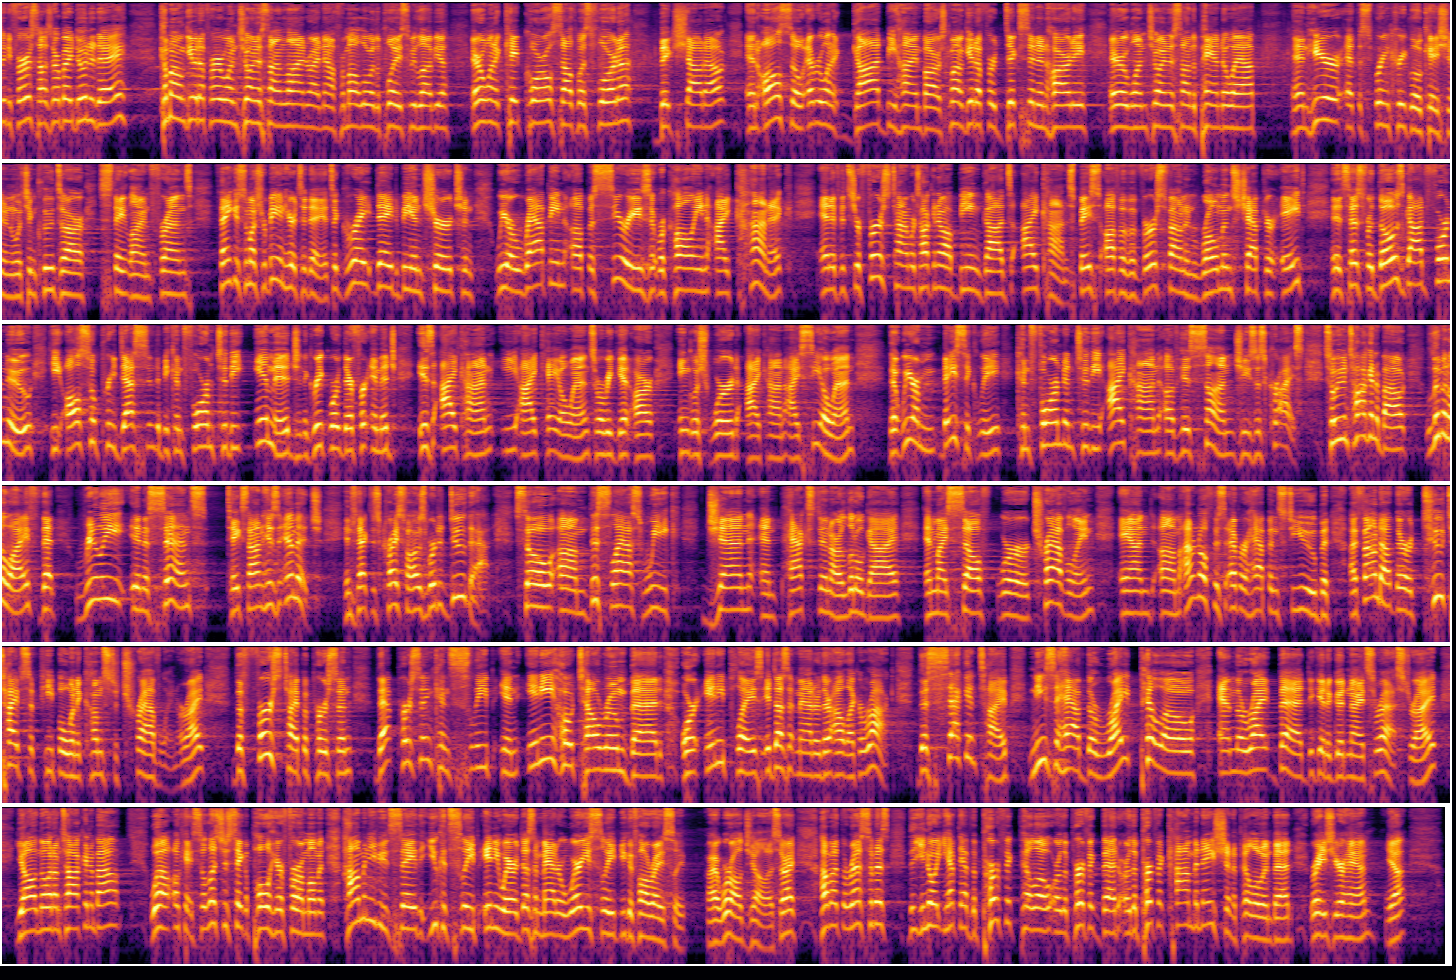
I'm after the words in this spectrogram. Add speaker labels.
Speaker 1: City First. How's everybody doing today? Come on, give it up for everyone Join us online right now from all over the place. We love you. Everyone at Cape Coral, Southwest Florida, big shout out. And also everyone at God Behind Bars. Come on, get up for Dixon and Hardy. Everyone join us on the Pando app. And here at the Spring Creek location, which includes our State Line friends, Thank you so much for being here today. It's a great day to be in church, and we are wrapping up a series that we're calling Iconic. And if it's your first time, we're talking about being God's icon. It's based off of a verse found in Romans chapter 8, and it says, For those God foreknew, he also predestined to be conformed to the image, and the Greek word there for image is icon, E I K O N, so where we get our English word icon, I C O N that we are basically conformed into the icon of his son, Jesus Christ. So we've been talking about living a life that really, in a sense, takes on his image. In fact, as Christ followers, we're to do that. So um, this last week, Jen and Paxton, our little guy, and myself were traveling. And um, I don't know if this ever happens to you, but I found out there are two types of people when it comes to traveling, all right? The first type of person, that person can sleep in any hotel room bed or any place, it doesn't matter, they're out like a rock. The second type needs to have the right pillow and the right bed to get a good night's rest, right? Y'all know what I'm talking about? Well, okay, so let's just take a poll here for a moment. How many of you say that you could sleep anywhere? It doesn't matter where you sleep, you could fall right asleep. All right, we're all jealous. All right, how about the rest of us? That you know what? You have to have the perfect pillow or the perfect bed or the perfect combination of pillow and bed. Raise your hand. Yeah.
